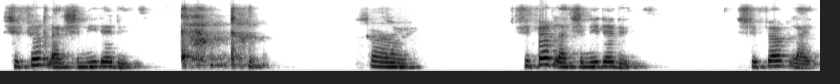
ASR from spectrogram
she felt like she needed it. Sorry. She felt like she needed it. She felt like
